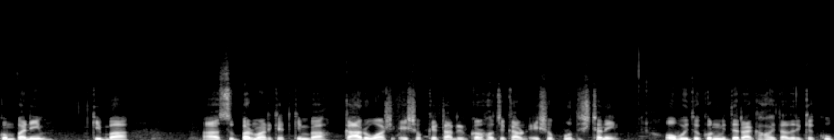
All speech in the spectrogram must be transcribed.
কোম্পানি কিংবা সুপারমার্কেট কিংবা কার ওয়াশ এইসবকে টার্গেট করা হচ্ছে, কারণ এইসব প্রতিষ্ঠানে অবৈধ কর্মীদের রাখা হয়, তাদেরকে খুব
